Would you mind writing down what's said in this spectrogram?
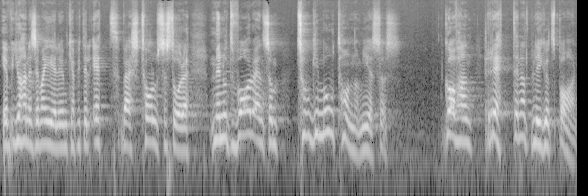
Johannes evangelium kapitel 1, vers 12 så står det, men åt var och en som tog emot honom, Jesus, gav han rätten att bli Guds barn.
